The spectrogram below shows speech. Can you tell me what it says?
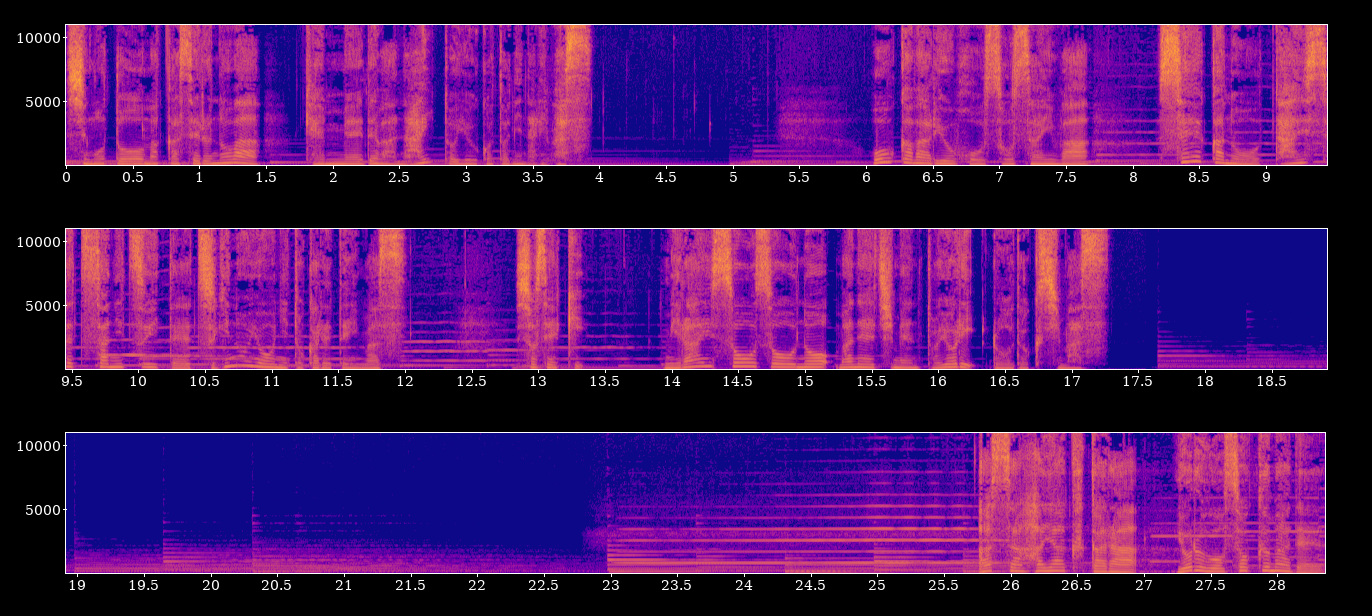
仕事を任せるのは賢明ではないということになります。大川隆法総裁は成果の大切さについて次のように説かれています。書籍未来創造のマネジメントより朗読します。朝早くから夜遅くまで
